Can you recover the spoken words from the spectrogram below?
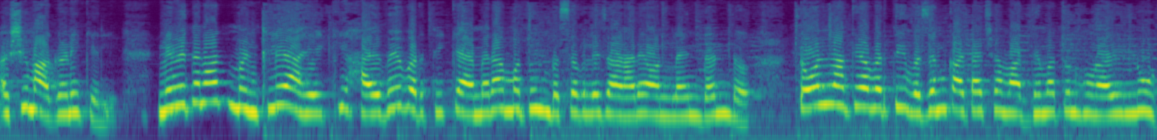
अशी मागणी केली. निवेदनात म्हटले आहे की हायवेवरती कॅमेरामधून बसवले जाणारे ऑनलाईन दंड टोल नाक्यावरती वजन काटाच्या माध्यमातून होणारी लूट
